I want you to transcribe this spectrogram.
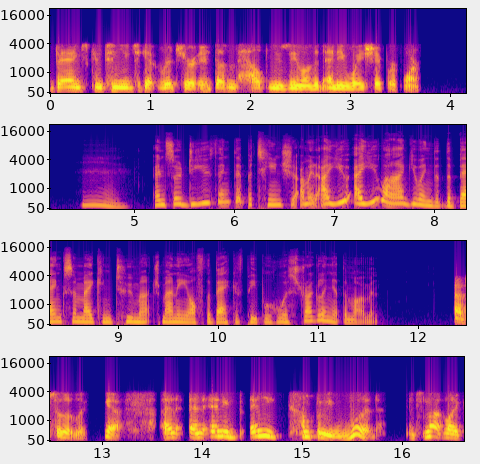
banks continue to get richer, it doesn't help New Zealand in any way, shape, or form. Hmm. And so, do you think that potential? I mean, are you are you arguing that the banks are making too much money off the back of people who are struggling at the moment? Absolutely, yeah, and and any any company would. It's not like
